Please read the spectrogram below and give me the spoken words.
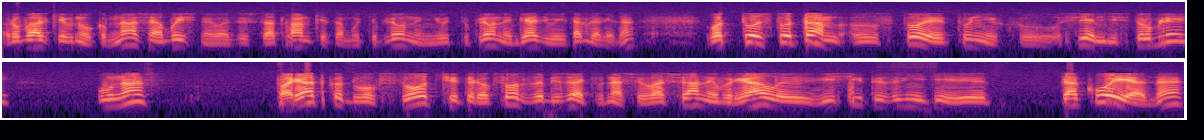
рубашки внукам. Наши обычные, вот из шотландки, там утепленные, неутепленные, бязевые и так далее, да. Вот то, что там э, стоит у них 70 рублей, у нас порядка 200-400 забежать в наши Вашаны, в Реалы, висит, извините, такое, да,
